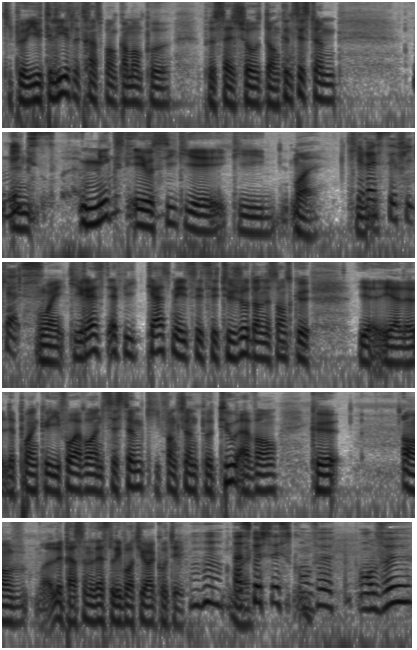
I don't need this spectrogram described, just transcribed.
qui peut utiliser le transport commun pour, pour ces choses. Donc, un système Mixte. mixte et aussi qui est, qui, ouais, Qui reste efficace. Oui, qui reste efficace, mais c'est toujours dans le sens que il y a, il y a le, le point qu'il faut avoir un système qui fonctionne pour tout avant que on- les personnes laissent les voitures à côté. Mhm, Parce Ouais. que c'est ce qu'on veut. On veut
